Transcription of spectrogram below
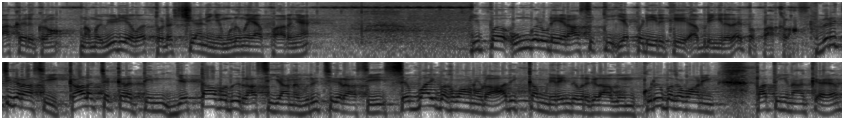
பார்க்க இருக்கிறோம். நம்ம வீடியோவை தொடர்ச்சியாக நீங்கள் முழுமையாக பாருங்கள் இப்போ உங்களுடைய ராசிக்கு எப்படி இருக்கு அப்படிங்கிறத இப்போ பார்க்கலாம். விருச்சிக ராசி காலச்சக்கரத்தின் எட்டாவது ராசியான விருச்சிக ராசி செவ்வாய் பகவானோட ஆதிக்கம் நிறைந்தவர்களாகவும் குரு பகவானின் பார்த்தீங்கன்னாக்க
